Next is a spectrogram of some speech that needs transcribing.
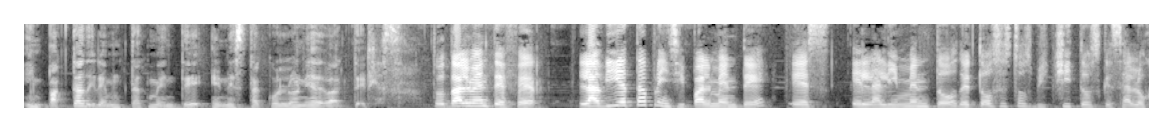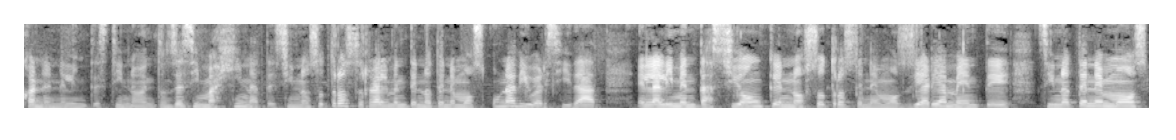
impacta directamente en esta colonia de bacterias. Totalmente, Fer. La dieta principalmente es el alimento de todos estos bichitos que se alojan en el intestino. Entonces imagínate, si nosotros realmente no tenemos una diversidad en la alimentación que nosotros tenemos diariamente, si no tenemos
